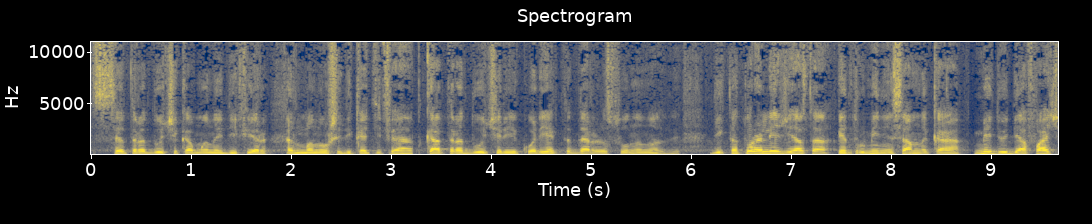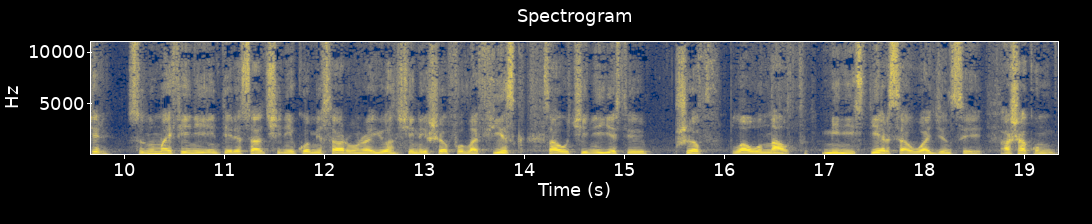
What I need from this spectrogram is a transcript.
se traduce ca mână de fier în mănușă de catifea, ca traducere corectă, dar sună nu. Dictatura legii asta pentru mine înseamnă ca mediul de afaceri să nu mai fie interesat cine e comisarul în raion, cine e șeful la fisc sau cine este șef la un alt minister sau o agenție. Așa cum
